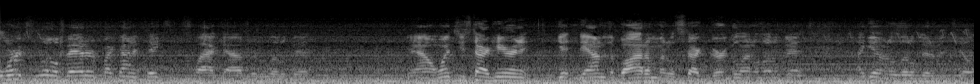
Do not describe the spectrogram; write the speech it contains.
It works a little better if I kind of take some slack out of it a little bit. You know, once you start hearing it getting down to the bottom, it'll start gurgling a little bit. I give it a little bit of a tilt.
